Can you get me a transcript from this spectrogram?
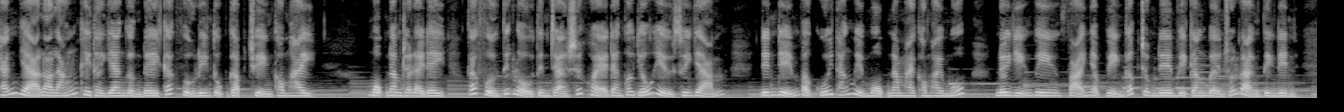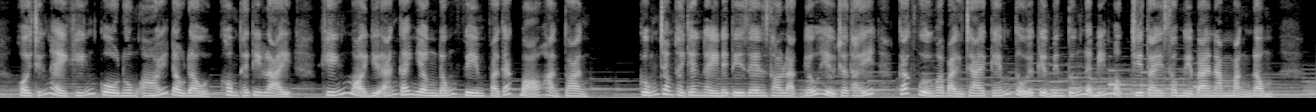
Khán giả lo lắng khi thời gian gần đây các Phượng liên tục gặp chuyện không hay. Một năm trở lại đây, các Phượng tiết lộ tình trạng sức khỏe đang có dấu hiệu suy giảm. Đỉnh điểm vào cuối tháng 11 năm 2021, nữ diễn viên phải nhập viện gấp trong đêm vì căn bệnh rối loạn tiền đình. Hội chứng này khiến cô nôn ói, đau đầu, không thể đi lại, khiến mọi dự án cá nhân đóng phim phải gác bỏ hoàn toàn. Cũng trong thời gian này, netizen so loạt dấu hiệu cho thấy các Phượng và bạn trai kém tuổi Kiều Minh Tuấn đã bí mật chia tay sau 13 năm mặn nồng.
